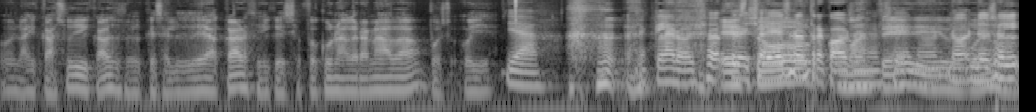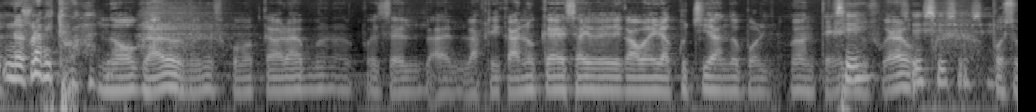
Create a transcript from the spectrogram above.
Bueno, hay casos y casos, el que salió de la cárcel y que se fue con una granada, pues oye, Ja, claro, Esto això ja és una altra cosa. Sí, no, dius, no, no, és bueno. el, no és lo habitual. No, claro, bueno, es como que ahora, bueno, pues el, el africano que se ha dedicado a ir acuchillando por antes, Sí, claro, sí, sí, sí, sí. pues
